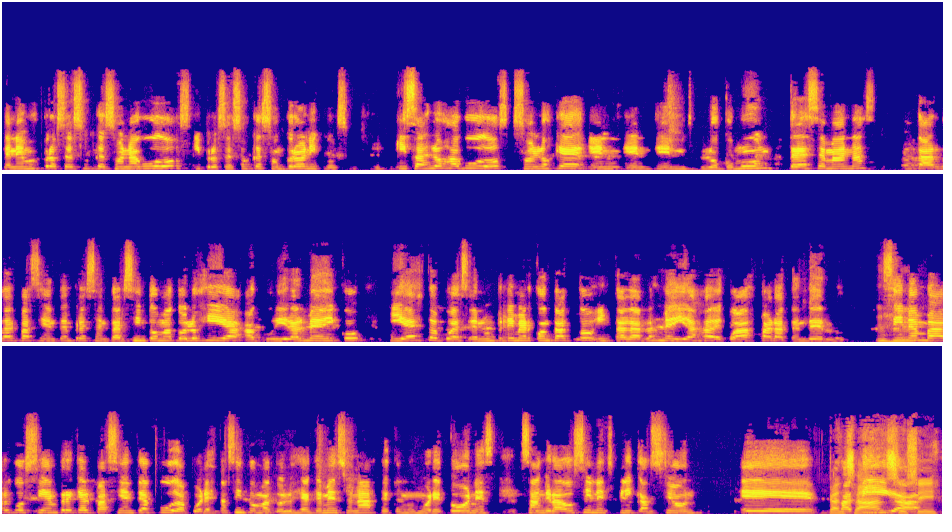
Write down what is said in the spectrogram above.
Tenemos procesos que son agudos y procesos que son crónicos. Quizás los agudos son los que en, en, en lo común, tres semanas, tarda el paciente en presentar sintomatología, acudir al médico y este pues en un primer contacto instalar las medidas adecuadas para atenderlo. Sin embargo, siempre que el paciente acuda por esta sintomatología que mencionaste, como moretones, sangrado sin explicación, eh, cansancio, fatiga,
